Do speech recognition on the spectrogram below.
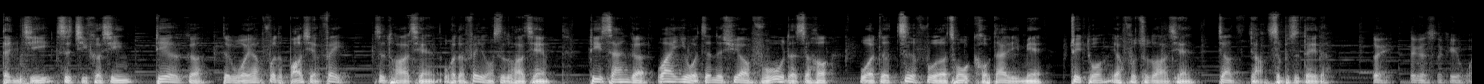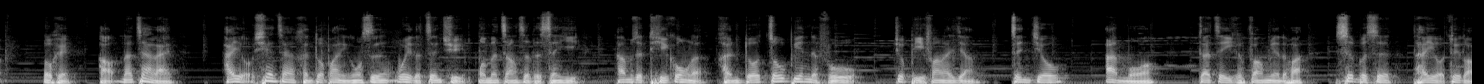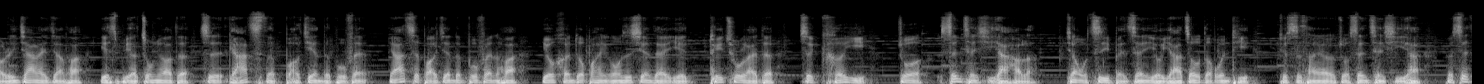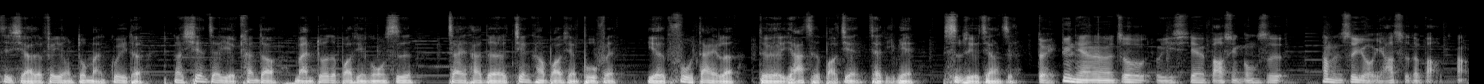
等级是几颗星？第二个，这个我要付的保险费是多少钱？我的费用是多少钱？第三个，万一我真的需要服务的时候，我的自付额从我口袋里面最多要付出多少钱？这样子讲是不是对的？对，这个是可以问。OK，好，那再来，还有现在很多保险公司为了争取我们长者的生意，他们是提供了很多周边的服务，就比方来讲，针灸、按摩。在这一个方面的话，是不是还有对老人家来讲的话，也是比较重要的是牙齿的保健的部分？牙齿保健的部分的话，有很多保险公司现在也推出来的是可以做深层洗牙。好了，像我自己本身有牙周的问题，就时常要做深层洗牙，那深层洗牙的费用都蛮贵的。那现在也看到蛮多的保险公司在它的健康保险部分也附带了的牙齿保健在里面。是不是有这样子？对，去年呢，就有一些保险公司，他们是有牙齿的保障，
